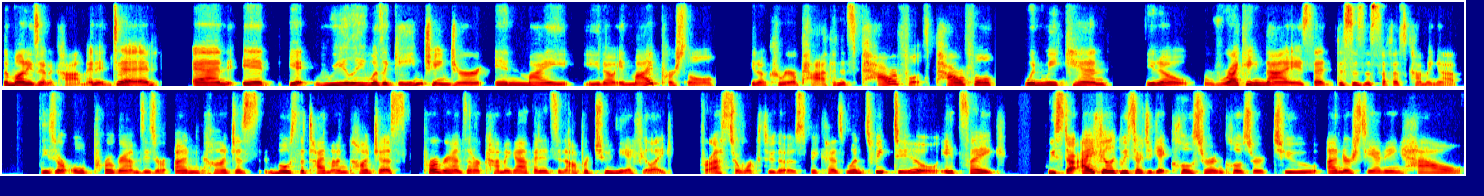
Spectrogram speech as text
the money's going to come. And it did. And it it really was a game changer in my, you know, in my personal, you know, career path. And it's powerful. It's powerful when we can, you know, recognize that this is the stuff that's coming up these are old programs these are unconscious most of the time unconscious programs that are coming up and it's an opportunity i feel like for us to work through those because once we do it's like we start i feel like we start to get closer and closer to understanding how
